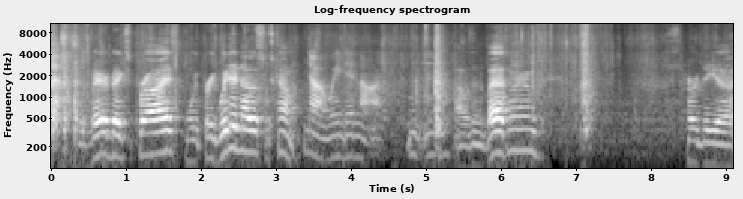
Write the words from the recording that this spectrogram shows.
It's a very big surprise. We pre we didn't know this was coming. No, we did not. Mm-mm. I was in the bathroom, heard the uh,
